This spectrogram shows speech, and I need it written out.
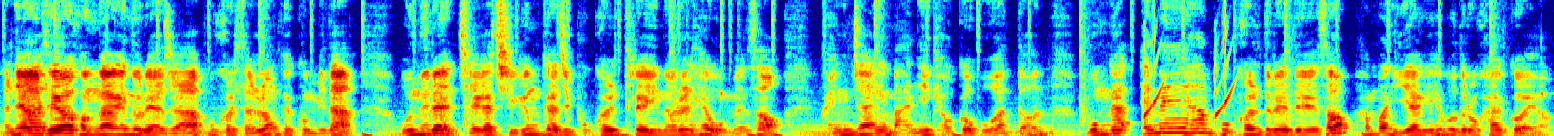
안녕하세요. 건강하게 노래하자 보컬살롱 백호입니다. 오늘은 제가 지금까지 보컬 트레이너를 해오면서 굉장히 많이 겪어보았던 뭔가 애매한 보컬들에 대해서 한번 이야기해 보도록 할 거예요.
